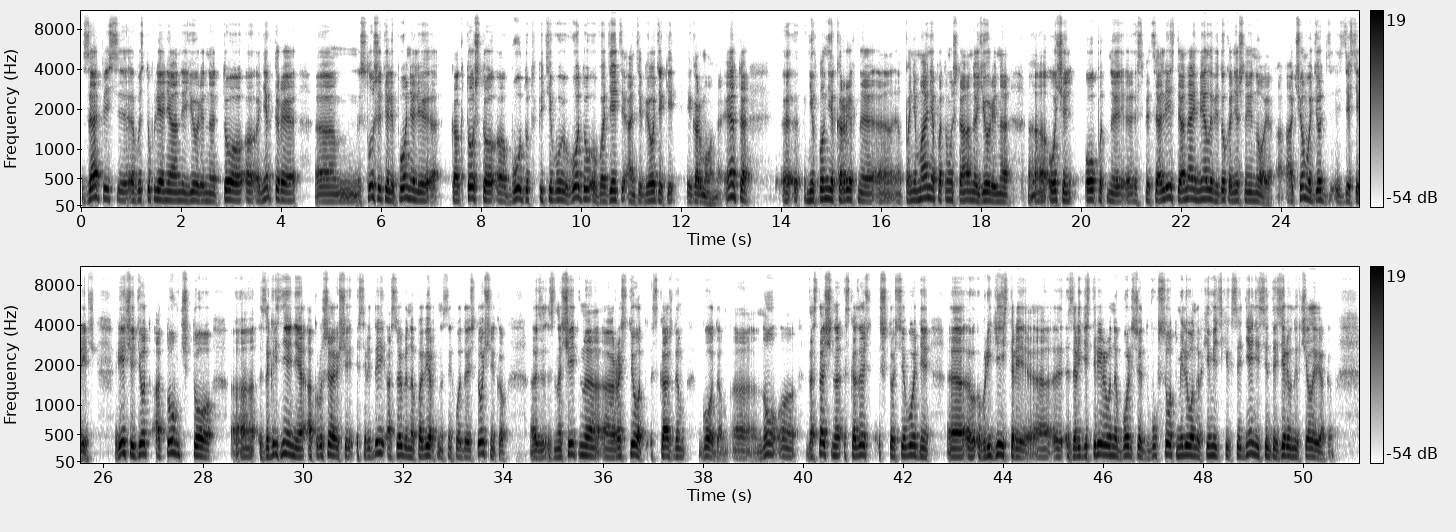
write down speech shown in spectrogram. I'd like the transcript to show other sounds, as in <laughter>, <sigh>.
запись э, выступления Анны Юрина, то э, некоторые эм, слушатели поняли как то, что э, будут в питьевую воду вводить антибиотики и гормоны. Это не вполне корректное понимание, потому что Анна Юрина очень опытный специалист, и она имела в виду, конечно, иное. О чем идет здесь речь? Речь идет о том, что загрязнение окружающей среды, особенно поверхностных водоисточников, э, значительно э, растет с каждым годом. Ну, достаточно сказать, что сегодня в регистре зарегистрировано больше 200 миллионов химических соединений, синтезированных человеком.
